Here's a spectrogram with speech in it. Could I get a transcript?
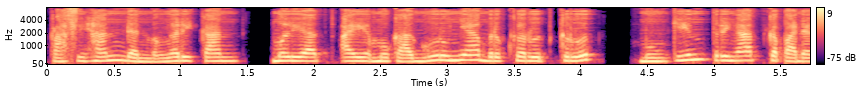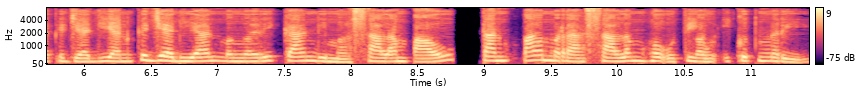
kasihan dan mengerikan, melihat air muka gurunya berkerut-kerut, mungkin teringat kepada kejadian-kejadian mengerikan di masa lampau, tanpa merasa Leng Ho Tiong ikut ngeri.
